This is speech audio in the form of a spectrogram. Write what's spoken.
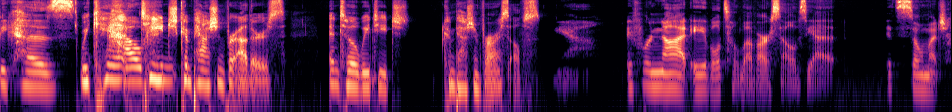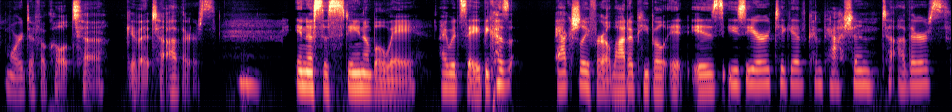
Because We can't how can- teach compassion for others until we teach compassion for ourselves. Yeah. If we're not able to love ourselves yet, it's so much more difficult to give it to others in a sustainable way, I would say, because actually for a lot of people it is easier to give compassion to others.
